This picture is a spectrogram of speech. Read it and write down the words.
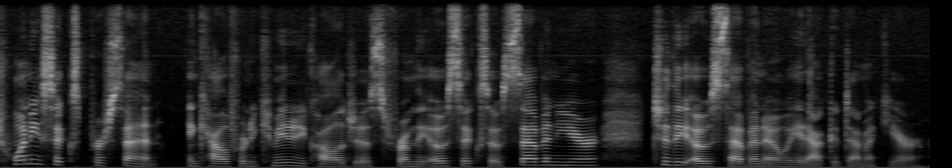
26% in California community colleges from the 0607 year to the 0708 academic year.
